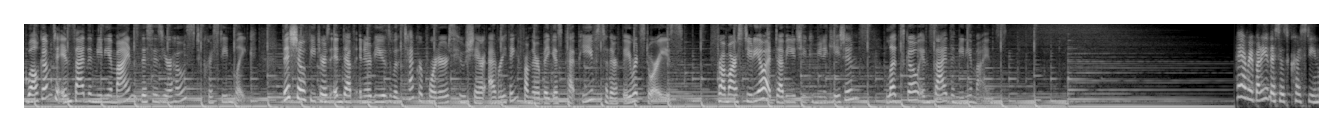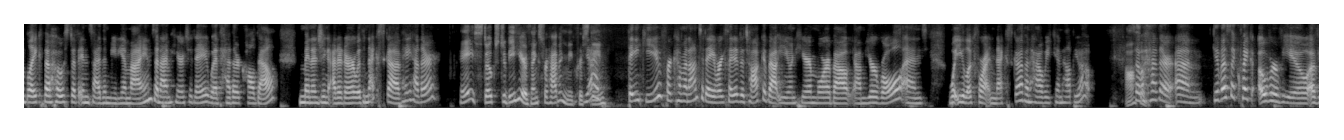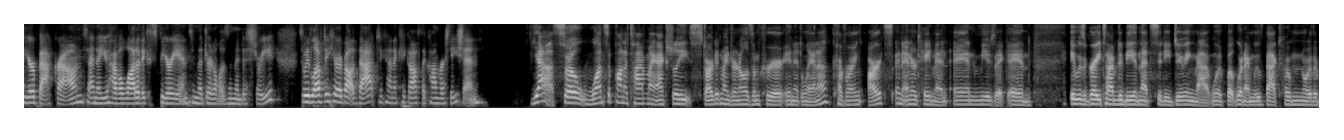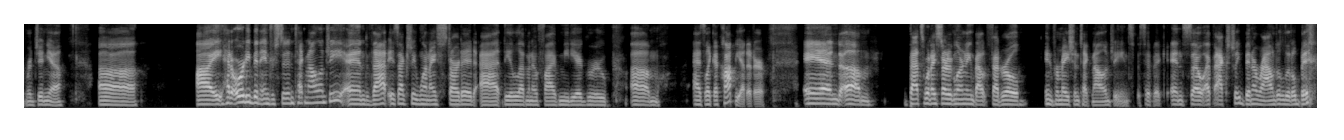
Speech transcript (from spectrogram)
Welcome to Inside the Media Minds. This is your host, Christine Blake. This show features in depth interviews with tech reporters who share everything from their biggest pet peeves to their favorite stories. From our studio at W2 Communications, let's go inside the media minds. Hey, everybody, this is Christine Blake, the host of Inside the Media Minds, and I'm here today with Heather Kuldell, managing editor with NextGov. Hey, Heather. Hey, stoked to be here. Thanks for having me, Christine. Yeah. Thank you for coming on today. We're excited to talk about you and hear more about um, your role and what you look for at NextGov and how we can help you out. Awesome. So, Heather, um, give us a quick overview of your background. I know you have a lot of experience in the journalism industry. So, we'd love to hear about that to kind of kick off the conversation. Yeah. So, once upon a time, I actually started my journalism career in Atlanta covering arts and entertainment and music. And it was a great time to be in that city doing that. But when I moved back home to Northern Virginia, uh, I had already been interested in technology, and that is actually when I started at the 1105 Media Group um, as like a copy editor. And um, that's when I started learning about federal information technology in specific. And so I've actually been around a little bit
